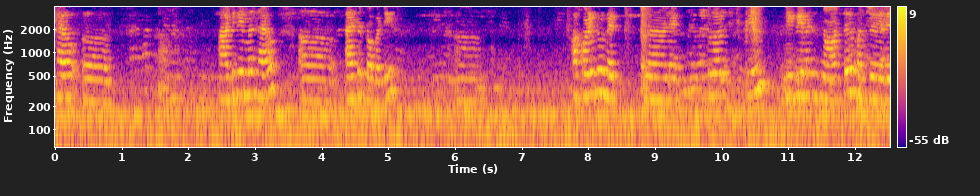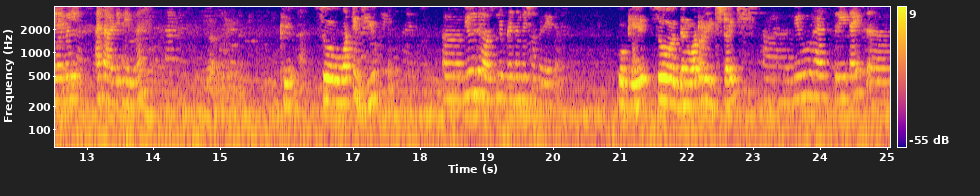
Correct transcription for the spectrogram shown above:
have uh, RDBMS have uh, ACID properties. Uh, according to net uh, networking, DBMS is not much reliable as RDBMS. Okay. So, what is view? Uh, view is a logical representation of a data. Okay. So, then what are its types? Uh, view has three types: uh,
